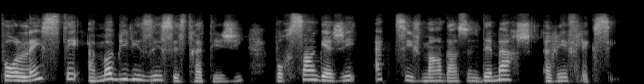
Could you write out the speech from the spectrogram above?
pour l'inciter à mobiliser ses stratégies pour s'engager activement dans une démarche réflexive.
